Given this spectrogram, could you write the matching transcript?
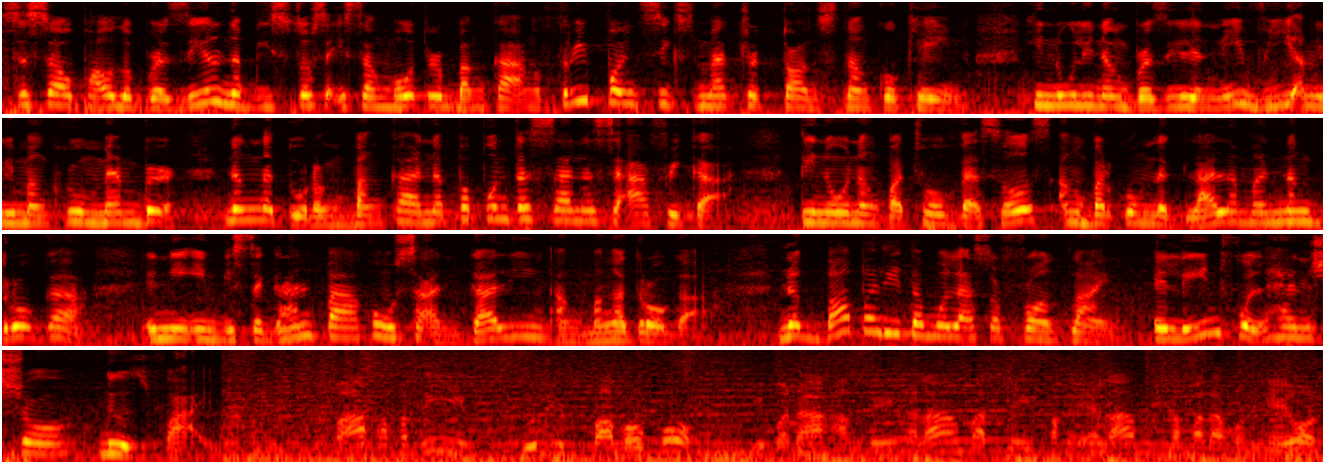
Sa Sao Paulo, Brazil, nabisto sa isang motor bangka ang 3.6 metric tons ng cocaine. Hinuli ng Brazilian Navy ang limang crew member ng naturang bangka na papunta sana sa Africa. Tinunang patrol vessels ang barkong naglalaman ng droga. Iniimbestigahan pa kung saan galing ang mga droga. Nagbabalita mula sa frontline, Elaine Fulgencio, News 5. Mga kapatid, Julius Babaw po. Iba na ang may alam at may pakialam sa panahon ngayon.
